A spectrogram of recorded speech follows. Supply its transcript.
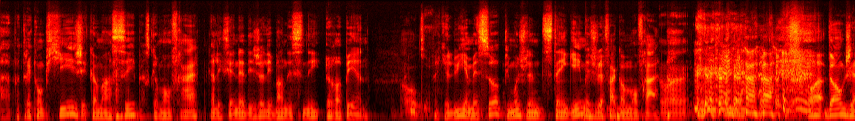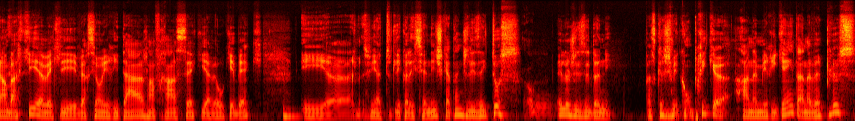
Euh, pas très compliqué. J'ai commencé parce que mon frère collectionnait déjà les bandes dessinées européennes. Oh. Fait que lui, il aimait ça, puis moi, je voulais me distinguer, mais je voulais faire comme mon frère. ouais. Ouais. Donc, j'ai embarqué avec les versions héritage en français qu'il y avait au Québec. Et euh, je me suis mis à toutes les collectionner jusqu'à temps que je les ai tous. Oh. Et là, je les ai donnés. Parce que j'ai compris qu'en américain, t'en avais plus.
